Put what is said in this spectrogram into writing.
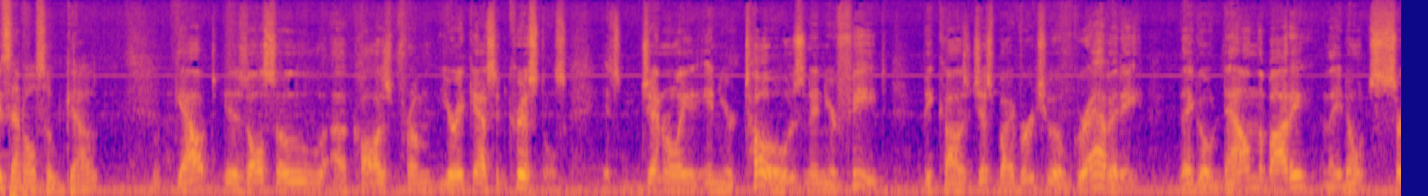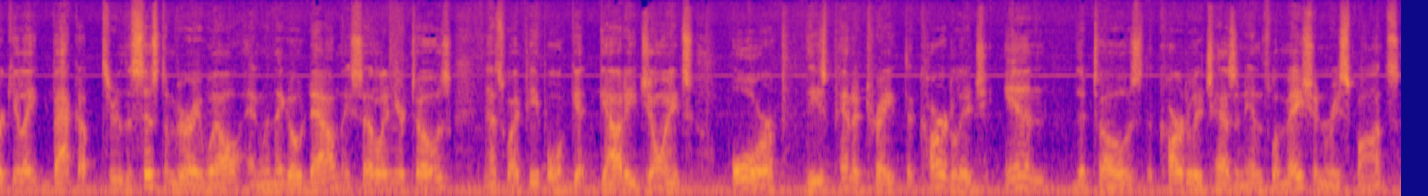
Is that also gout? Gout is also uh, caused from uric acid crystals. It's generally in your toes and in your feet because just by virtue of gravity, they go down the body and they don't circulate back up through the system very well. And when they go down, they settle in your toes. And that's why people get gouty joints or these penetrate the cartilage in the toes. The cartilage has an inflammation response,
